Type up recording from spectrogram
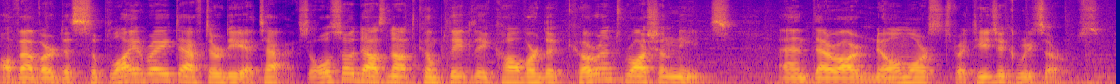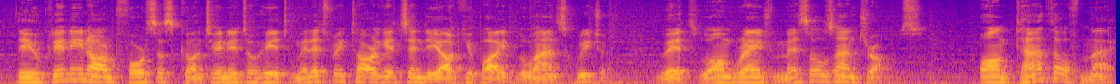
However, the supply rate after the attacks also does not completely cover the current Russian needs, and there are no more strategic reserves. The Ukrainian armed forces continue to hit military targets in the occupied Luhansk region with long-range missiles and drones. On 10th of May,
